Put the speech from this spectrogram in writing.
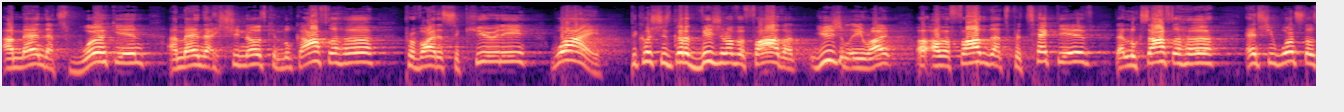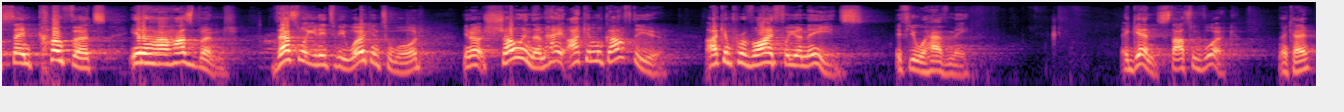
a man that's working, a man that she knows can look after her, provide her security. Why? Because she's got a vision of a father, usually, right? Of a father that's protective, that looks after her, and she wants those same comforts in her husband. That's what you need to be working toward. You know, showing them, hey, I can look after you. I can provide for your needs if you will have me. Again, starts with work. Okay?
